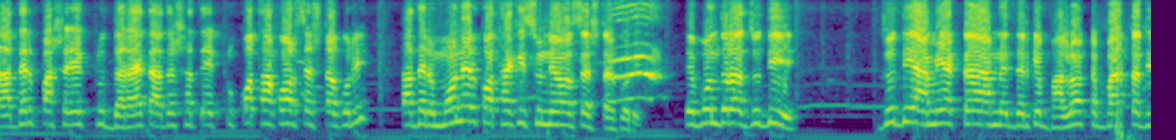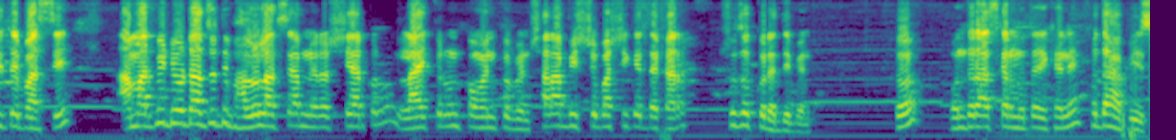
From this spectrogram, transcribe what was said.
তাদের পাশে একটু দাঁড়ায়, তাদের সাথে একটু কথা করার চেষ্টা করি, তাদের মনের কথা কিছু নেওয়ার চেষ্টা করি। তো বন্ধুরা, যদি যদি আমি একটা আপনাদেরকে ভালো একটা বার্তা দিতে পারছি, আমার ভিডিওটা যদি ভালো লাগছে, আপনারা শেয়ার করুন লাইক করুন কমেন্ট করবেন। সারা বিশ্ববাসীকে দেখার সুযোগ করে দিবেন। তো বন্ধুরা, আজকের মতো এখানে। খুদা হাফিজ।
